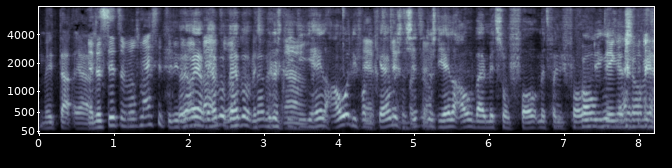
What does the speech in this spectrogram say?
metaal. Ja. Ja, dat zit er, volgens mij zit er die er ja, we bij, hebben, toch? we hebben, we Met- hebben dus die, Ja. die, die hele oude, die van de kermis. wat zitten dus die hele oude bij met, zo'n foam, met van die foam, Foam dingen. dingen zo, ja.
